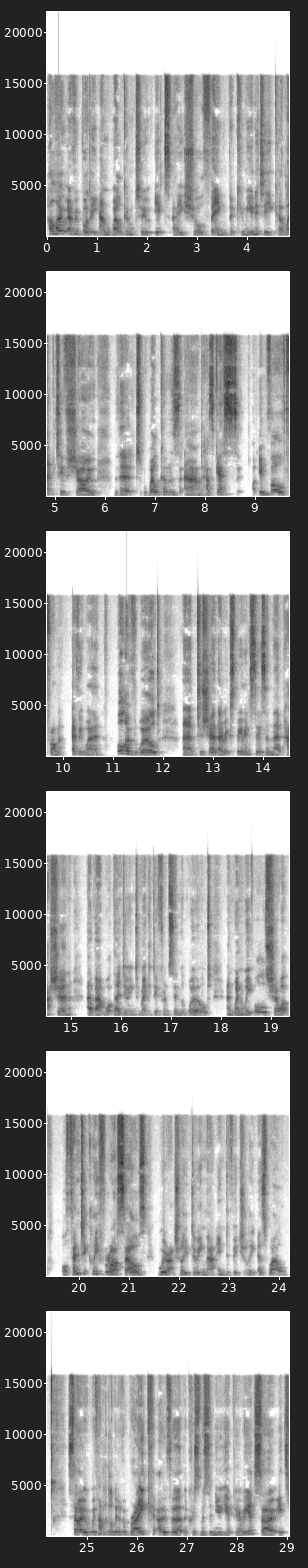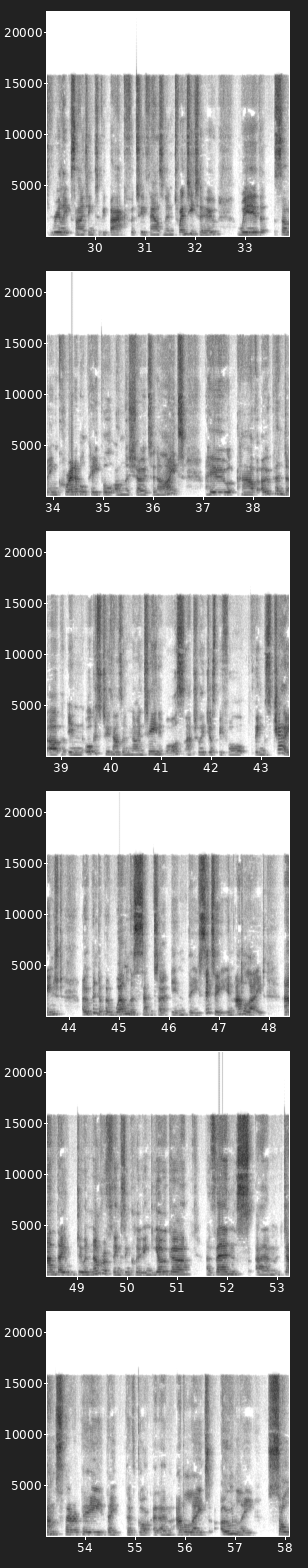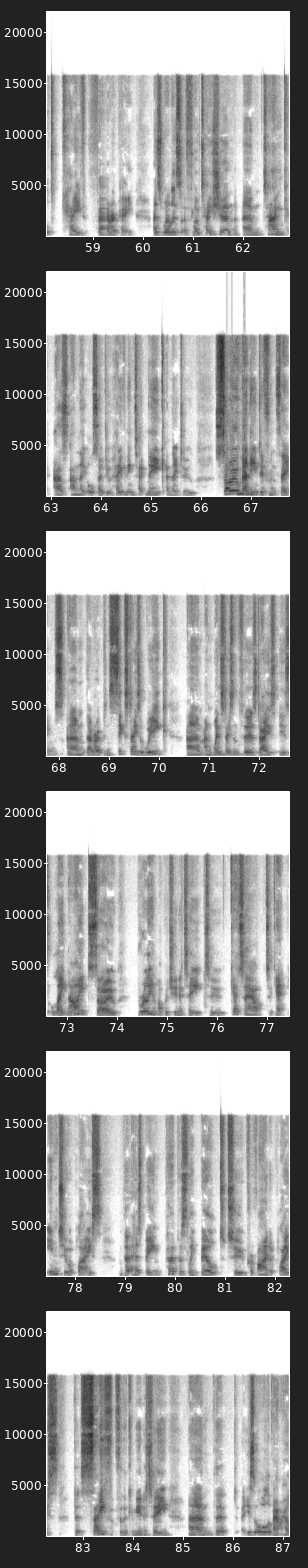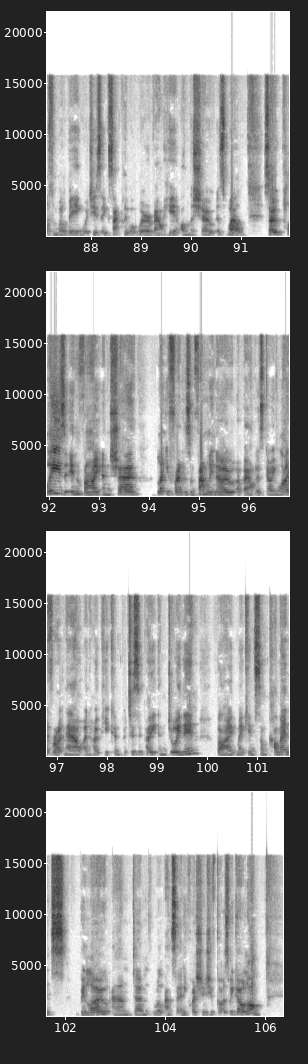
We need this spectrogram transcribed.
Hello, everybody, and welcome to It's a Shaw Thing, the community collective show that welcomes and has guests involved from everywhere, all over the world, um, to share their experiences and their passion about what they're doing to make a difference in the world. And when we all show up authentically for ourselves, we're actually doing that individually as well. So we've had a little bit of a break over the Christmas and New Year period. So it's really exciting to be back for 2022 with some incredible people on the show tonight who have opened up in August 2019, it was actually just before things changed, opened up a wellness centre in the city in Adelaide. And they do a number of things, including yoga, events, um, dance therapy. They they've got um, Adelaide's only salt cave therapy, as well as a flotation um, tank. As and they also do havening technique, and they do so many different things. Um, they're open six days a week, um, and Wednesdays and Thursdays is late night. So brilliant opportunity to get out, to get into a place that has been purposely built to provide a place that's safe for the community, um, that is all about health and well-being, which is exactly what we're about here on the show as well. So please invite and share. Let your friends and family know about us going live right now and hope you can participate and join in by making some comments below and um, we'll answer any questions you've got as we go along.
